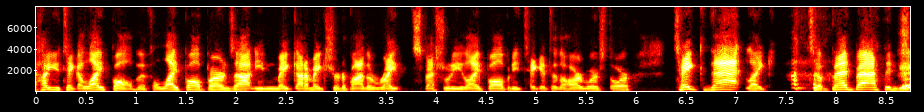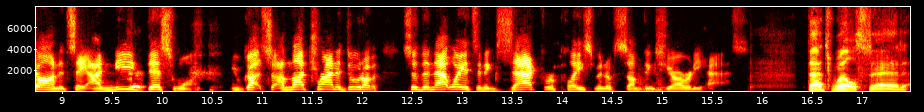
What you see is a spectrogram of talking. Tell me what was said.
how you take a light bulb. If a light bulb burns out, and you make got to make sure to buy the right specialty light bulb, and you take it to the hardware store. Take that like to Bed Bath and Beyond and say, I need this one. You got so I'm not trying to do it on. So then that way it's an exact replacement of something she already has. That's well said.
